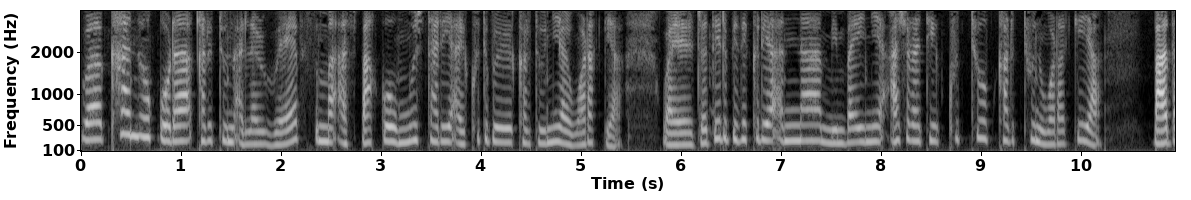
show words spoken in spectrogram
وكانوا قراء كرتون على الويب ثم أصبحوا مشتري الكتب الكرتونية الورقية. والجدير بذكر أن من بين عشرة كتب كرتون ورقية بعض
